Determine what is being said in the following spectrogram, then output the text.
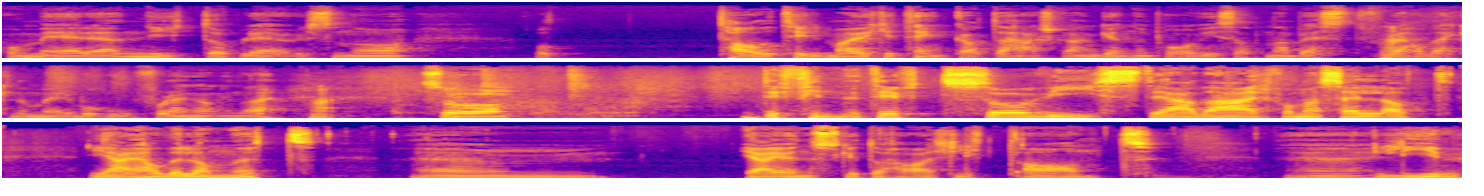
og mer nyte opplevelsen og ta det til meg, og ikke tenke at det her skal en gønne på og vise at den er best. For det hadde jeg ikke noe mer behov for den gangen der. Nei. Så definitivt så viste jeg der for meg selv at jeg hadde landet. um, jeg ønsket å ha et litt annet uh, liv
